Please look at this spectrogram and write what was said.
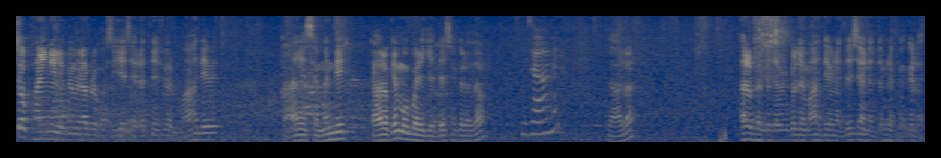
તો ફાઇનલી ફેમિલી આપણે પછી જઈએ છીએ રત્નેશ્વર મહાદેવે. અહીંયા છે મંદિર. ચાલો કેમ ઉભાડી ગયા? દર્શન કરવા જાઓ. જાઓ ને હાલો. હાલો ફ્રેન્ડ તો તમે ગલે મહાદેવના દર્શન અને તમને પણ ગલા.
